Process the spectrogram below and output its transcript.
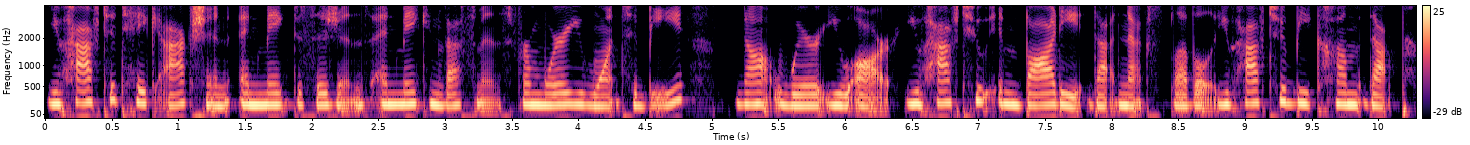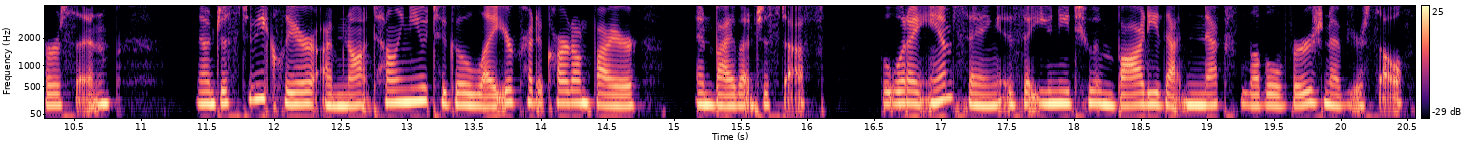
You have to take action and make decisions and make investments from where you want to be not where you are. You have to embody that next level. You have to become that person. Now, just to be clear, I'm not telling you to go light your credit card on fire and buy a bunch of stuff. But what I am saying is that you need to embody that next level version of yourself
